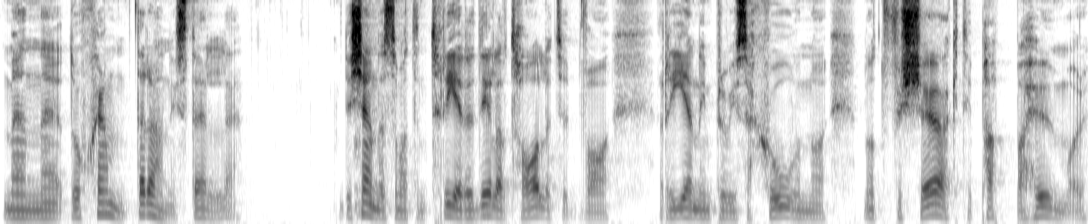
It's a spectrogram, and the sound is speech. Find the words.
Men eh, då skämtade han istället. Det kändes som att en tredjedel av talet typ var ren improvisation och något försök till pappahumor.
